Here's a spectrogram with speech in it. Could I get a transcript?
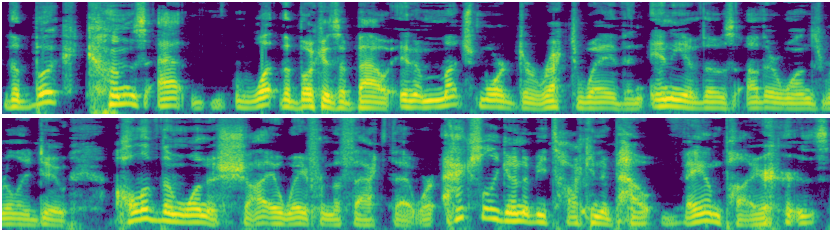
the book comes at what the book is about in a much more direct way than any of those other ones really do. All of them want to shy away from the fact that we're actually going to be talking about vampires.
